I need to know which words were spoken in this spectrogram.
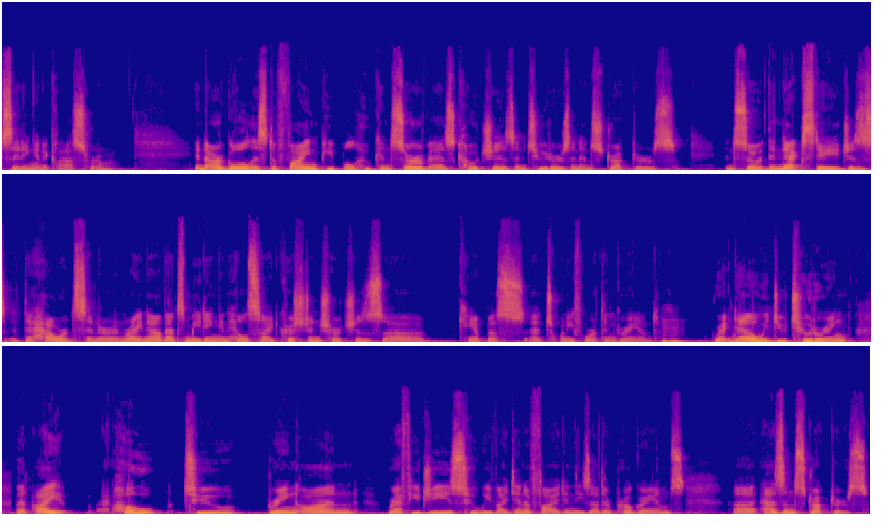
sitting in a classroom. And our goal is to find people who can serve as coaches and tutors and instructors. And so the next stage is at the Howard Center. And right now that's meeting in Hillside Christian Church's uh, campus at 24th and Grand. Mm-hmm. Right now we do tutoring, but I hope to bring on refugees who we've identified in these other programs uh, as instructors,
